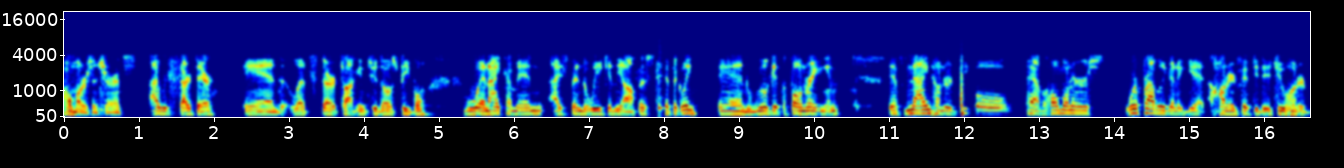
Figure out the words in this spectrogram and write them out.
homeowners insurance, I would start there and let's start talking to those people. When I come in, I spend a week in the office typically, and we'll get the phone ringing. If 900 people have homeowners, we're probably going to get 150 to 200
